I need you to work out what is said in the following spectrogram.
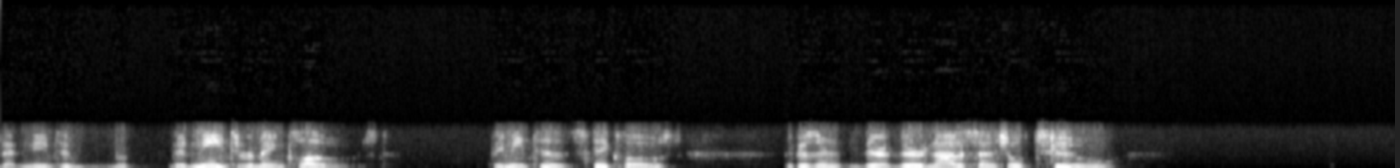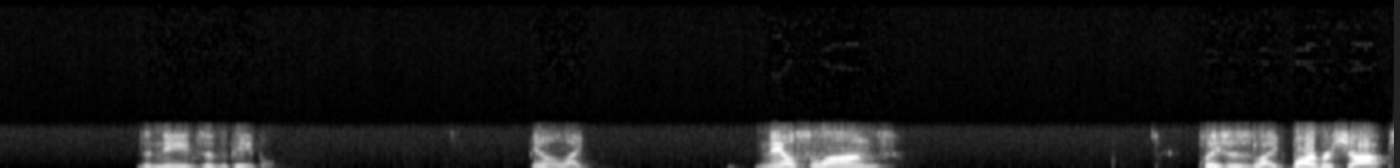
that need to that need to remain closed. They need to stay closed because they're they're they're not essential to the needs of the people. You know, like nail salons, places like barber shops.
